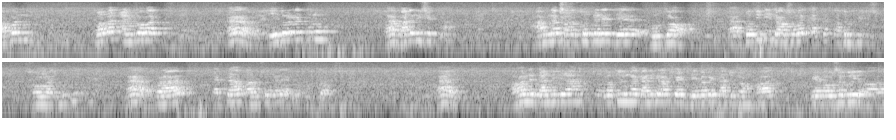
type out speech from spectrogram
এখন কভার আনকভার হ্যাঁ এই ধরনের কোনো হ্যাঁ, বাধা নিষেধ না। আমরা ভারত সরকারের যে উদ্যোগ আহ, প্রতিটি গ্রাম সভায় একটা প্রাথমিক কৃষি সমবায় সমিতি হ্যাঁ করার একটা ভারত সরকারের একটা হ্যাঁ আমাদের গান্ধীগ্রাম লক্ষ্মীলুঙ্গা গান্ধীগ্রাম পেট যেভাবে কার্যক্রম হয় যে ব্যবসাগুলি হয়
